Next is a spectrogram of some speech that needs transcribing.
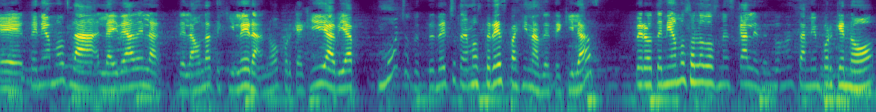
eh, teníamos la, la idea de la, de la onda tequilera, ¿no? Porque aquí había muchos, de hecho tenemos tres páginas de tequilas, pero teníamos solo dos mezcales. Entonces también, ¿por qué no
